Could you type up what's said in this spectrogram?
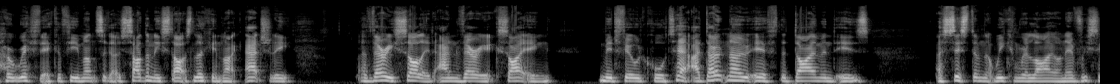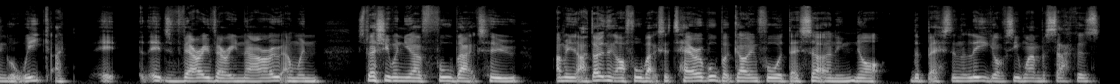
horrific a few months ago, suddenly starts looking like actually a very solid and very exciting midfield quartet. I don't know if the diamond is a system that we can rely on every single week. I, it it's very very narrow, and when especially when you have fullbacks who, I mean, I don't think our fullbacks are terrible, but going forward they're certainly not the best in the league. Obviously, Wan-Bissaka's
